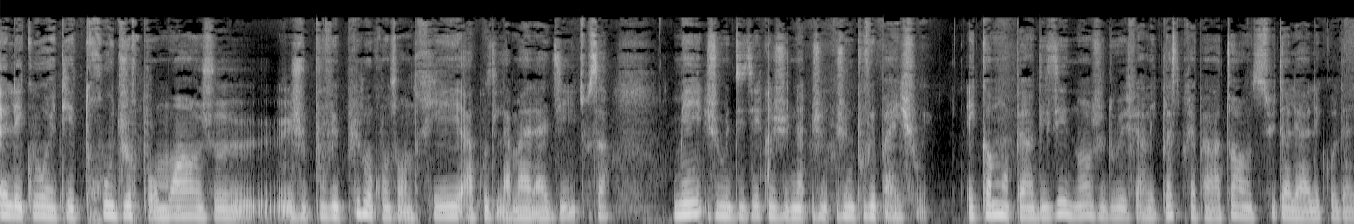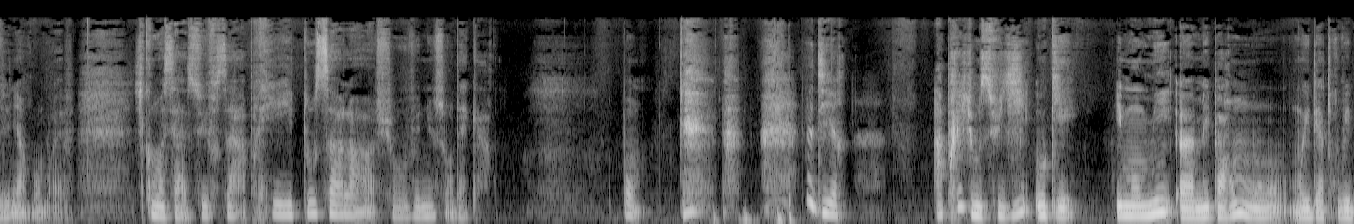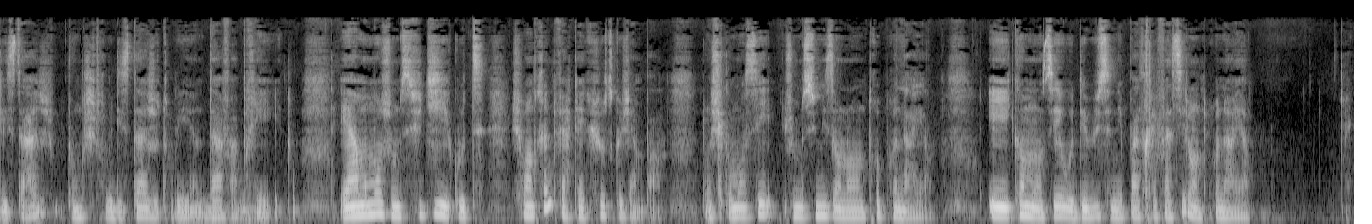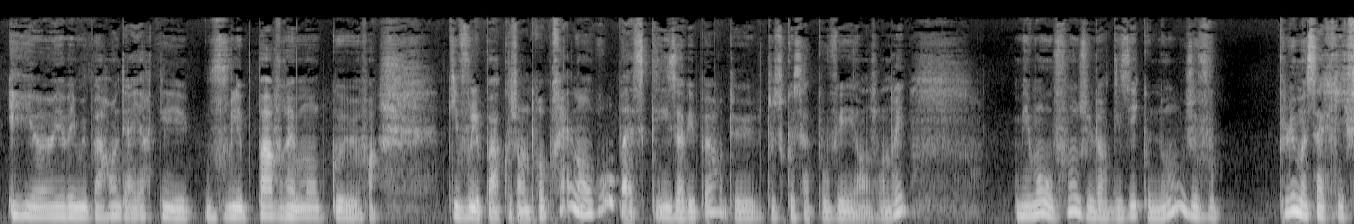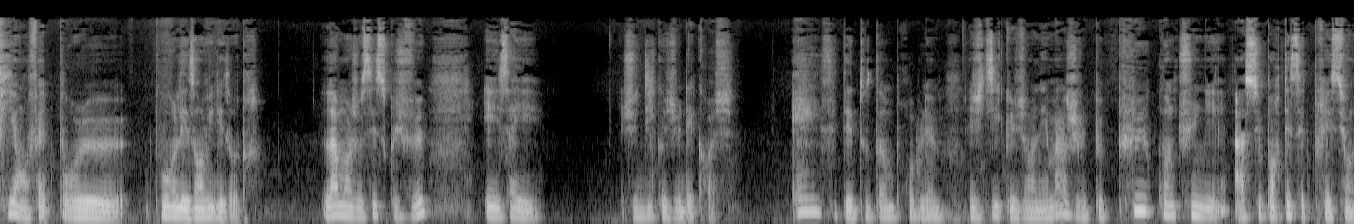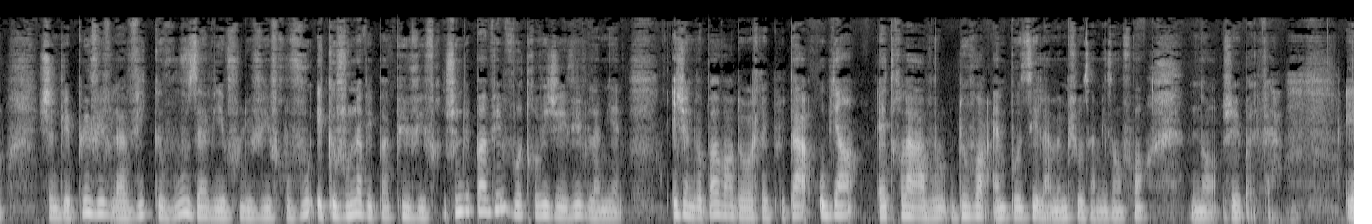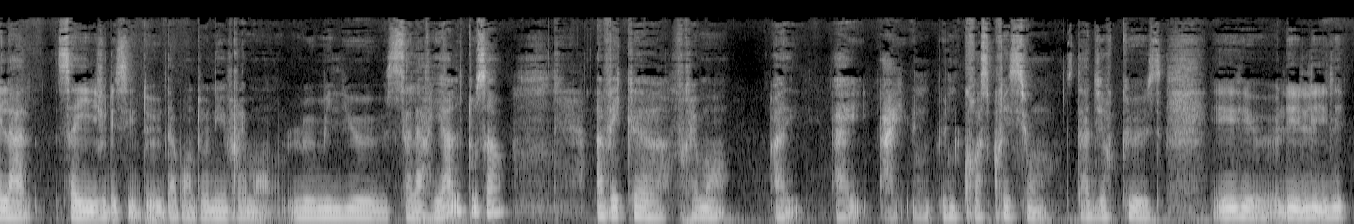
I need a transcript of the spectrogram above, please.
Euh, les cours étaient trop durs pour moi. Je je pouvais plus me concentrer à cause de la maladie et tout ça. Mais je me disais que je, je, ne pouvais pas échouer. Et comme mon père disait, non, je devais faire les classes préparatoires, ensuite aller à l'école d'ingénieur. Bon, bref. J'ai commencé à suivre ça. Après tout ça, là, je suis revenue sur Dakar. Bon. dire, après, je me suis dit, ok, ils m'ont mis, euh, mes parents m'ont aidé à trouver des stages. Donc, j'ai trouvé des stages, j'ai trouvé un DAF après et tout. Et à un moment, je me suis dit, écoute, je suis en train de faire quelque chose que j'aime pas. Donc, j'ai commencé, je me suis mise dans l'entrepreneuriat. Et comme on sait, au début, ce n'est pas très facile, l'entrepreneuriat. Et euh, il y avait mes parents derrière qui voulaient pas vraiment que, enfin, qui voulaient pas que j'entreprenne, en gros, parce qu'ils avaient peur de tout ce que ça pouvait engendrer. Mais moi, au fond, je leur disais que non, je veux plus me sacrifier, en fait, pour, le, pour les envies des autres. Là, moi, je sais ce que je veux. Et ça y est, je dis que je décroche. Et c'était tout un problème. Je dis que j'en ai marre, je ne peux plus continuer à supporter cette pression. Je ne vais plus vivre la vie que vous aviez voulu vivre, vous, et que vous n'avez pas pu vivre. Je ne vais pas vivre votre vie, je vais vivre la mienne. Et je ne veux pas avoir de regrets plus tard, ou bien être là à devoir imposer la même chose à mes enfants. Non, je ne vais pas le faire. Et là, ça y est, je décide d'abandonner vraiment le milieu salarial, tout ça, avec euh, vraiment une, grosse pression. C'est-à-dire que et, euh, les, les,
